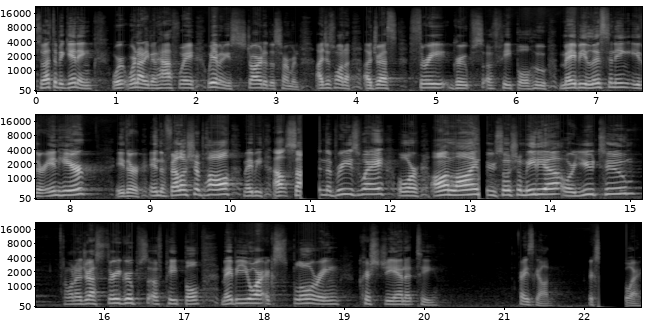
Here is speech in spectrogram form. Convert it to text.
So at the beginning, we're, we're not even halfway. We haven't even started the sermon. I just want to address three groups of people who may be listening either in here, either in the fellowship hall, maybe outside in the breezeway or online through social media or YouTube. I want to address three groups of people. Maybe you are exploring Christianity. Praise God. Explore.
